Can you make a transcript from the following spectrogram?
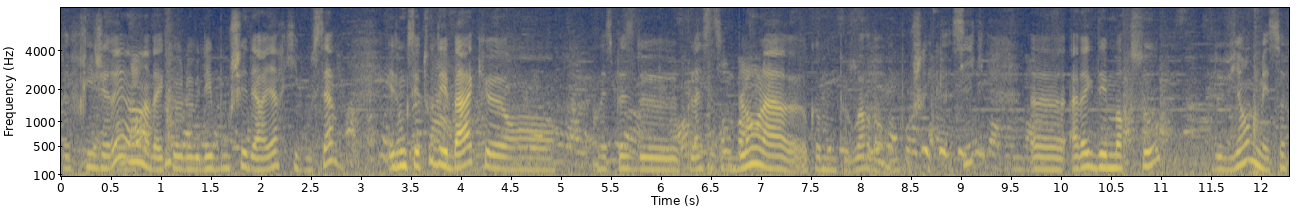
réfrigérées hein, avec euh, le- les bouchées derrière qui vous servent. Et donc c'est tous des bacs euh, en, en espèce de plastique blanc là, euh, comme on peut voir dans une boucherie classique, avec des morceaux de viande, mais sauf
